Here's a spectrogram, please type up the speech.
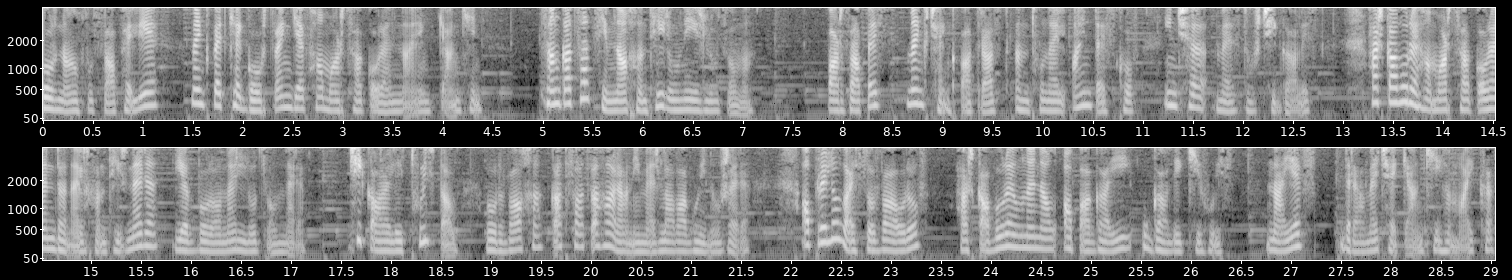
որն անխուսափելի է, մենք պետք է գործենք եւ համարցակորեն նայենք կյանքին։ Ցանկացած հիմնախնդիր ունի իր լուծումը։ Պարզապես մենք չենք պատրաստ ընդունել այն տեսքով, ինչը մեզ դուր չի գալիս։ Հարկավոր է համարցակորեն դնել խնդիրները եւ որոնել լուծումները։ Չի կարելի թույլ տալ, որ վախը կատվածահար անի մեր լավագույն ուժերը։ Ապրելով այսօրվա օրով հարկավոր է ունենալ ապագայի ու գալիքի հույս։ Նաև դրա մեջ է կյանքի հմայքը։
